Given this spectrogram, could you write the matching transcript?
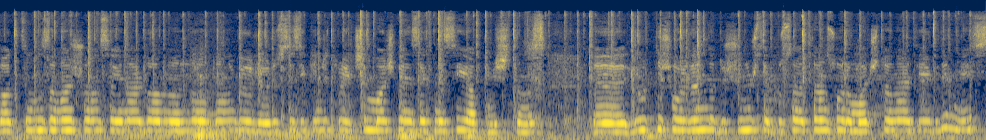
baktığımız zaman şu an Sayın Erdoğan'ın önde olduğunu görüyoruz. Siz ikinci tur için maç benzetmesi yapmıştınız. E, yurt dışı oylarını da düşünürsek bu saatten sonra maç döner diyebilir miyiz?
